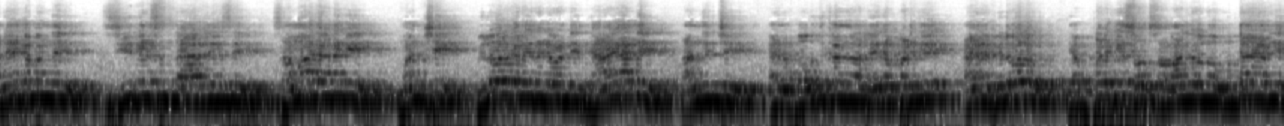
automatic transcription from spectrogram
అనేక మంది సీనియర్స్ తయారు చేసి సమాజానికి మంచి విలువలు కలిగినటువంటి న్యాయాన్ని అందించి ఆయన భౌతికంగా లేనప్పటికీ ఆయన విలువలు ఎప్పటికీ సో- సమాజంలో ఉంటాయని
